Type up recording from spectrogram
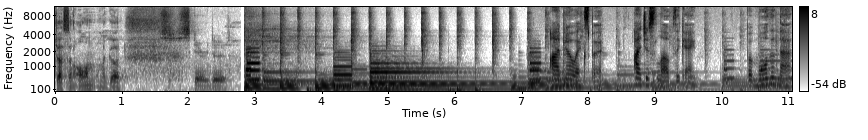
Justin Olam, Oh my god. scary dude. I'm no expert. I just love the game. But more than that,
